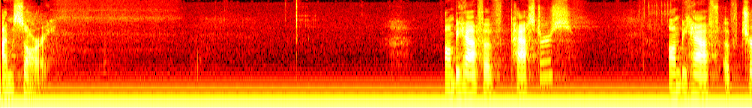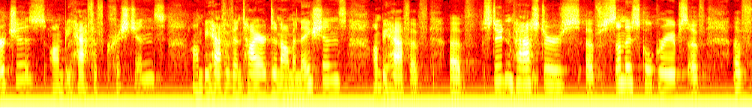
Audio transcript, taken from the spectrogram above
I'm sorry. On behalf of pastors, on behalf of churches, on behalf of Christians, on behalf of entire denominations, on behalf of, of student pastors, of Sunday school groups, of, of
